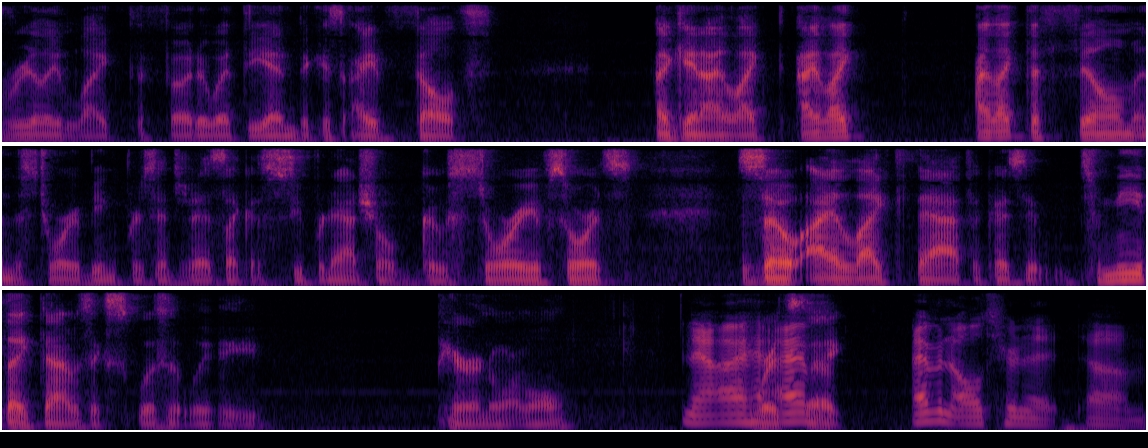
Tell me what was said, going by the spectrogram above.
really liked the photo at the end because I felt again I liked I like I like the film and the story being presented as like a supernatural ghost story of sorts. So I liked that because it to me like that was explicitly paranormal. Now I, I have like I have an alternate um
